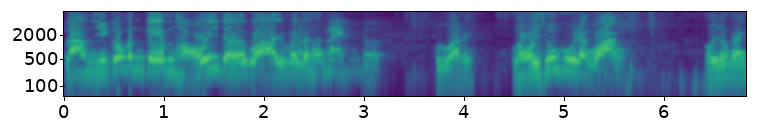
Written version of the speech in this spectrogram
làm gì có bánh kem thổi trời ơi quà cho mày là hết. lan cũng được. Khui quà đi. Ngồi xuống khui đàng hoàng. Ngồi xuống đây.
